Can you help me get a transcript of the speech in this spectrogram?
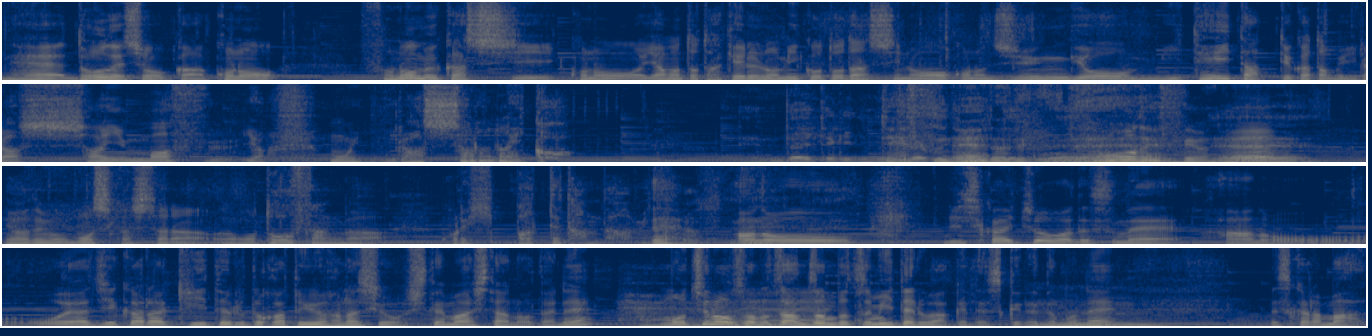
ねどうでしょうか？このその昔この大和武の御事出しのこの巡業を見ていたっていう方もいらっしゃいます。いやもういらっしゃらないか。年代的にですね。そうですよね、えいやでももしかしたらお父さんがこれ引っ張ってたんだみたいな、えあの理事会長はですねあの親父から聞いてるとかという話をしてましたのでね。もちろんその残存物見てるわけですけれどもね。うん。ですからまあ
